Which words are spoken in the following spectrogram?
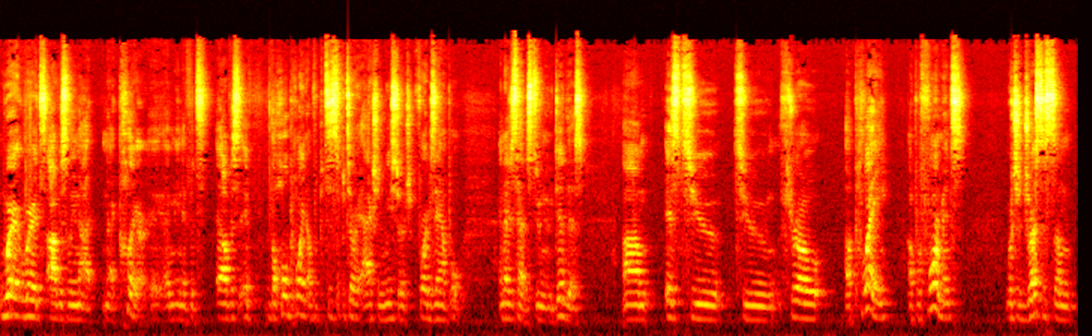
where, where it's obviously not, not clear? I mean, if it's obviously if the whole point of a participatory action research, for example, and I just had a student who did this, um, is to to throw a play, a performance which addresses some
